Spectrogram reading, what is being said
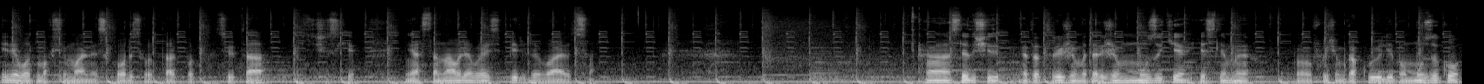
Или вот максимальная скорость вот так вот цвета практически не останавливаясь, переливаются. А, следующий этот режим это режим музыки. Если мы э, включим какую-либо музыку,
